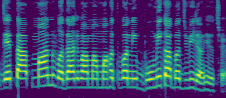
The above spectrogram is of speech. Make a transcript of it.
જે તાપમાન વધારવામાં મહત્વની ભૂમિકા ભજવી રહ્યો છે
